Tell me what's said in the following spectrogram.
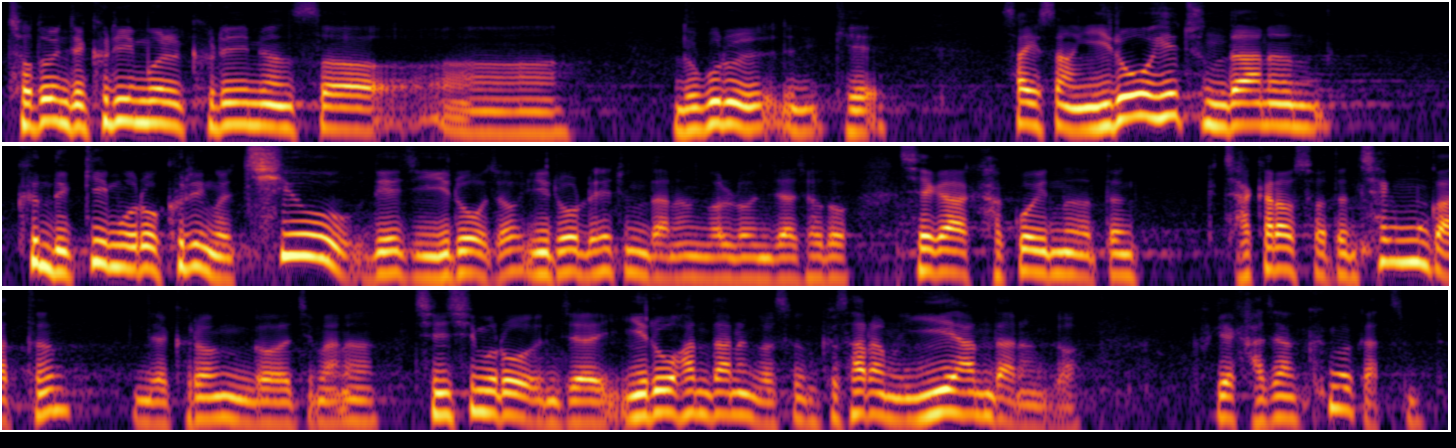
저도 이제 그림을 그리면서 어, 누구를 이렇게 사실상 위로해 준다는 그 느낌으로 그린 걸 치유 내지 위로죠. 위로를 해준다는 걸로 이제 저도 제가 갖고 있는 어떤 작가로서 어떤 책무 같은 이제 그런 거지만은 진심으로 이제 위로한다는 것은 그 사람을 이해한다는 것 그게 가장 큰 것 같습니다.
